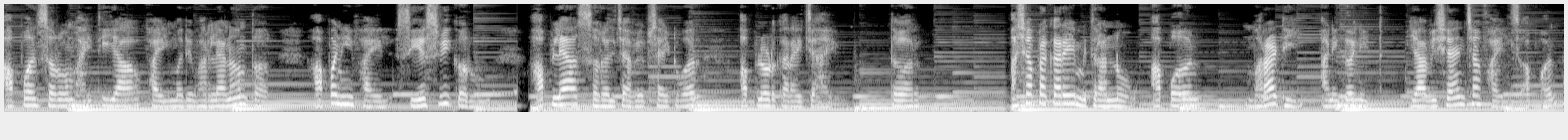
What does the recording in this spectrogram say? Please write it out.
आपण सर्व माहिती या फाईलमध्ये भरल्यानंतर आपण ही फाईल सी एस व्ही करून आपल्या सरलच्या वेबसाईटवर अपलोड करायची आहे. तर अशा प्रकारे मित्रांनो आपण मराठी आणि गणित या विषयांच्या फाईल्स आपण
